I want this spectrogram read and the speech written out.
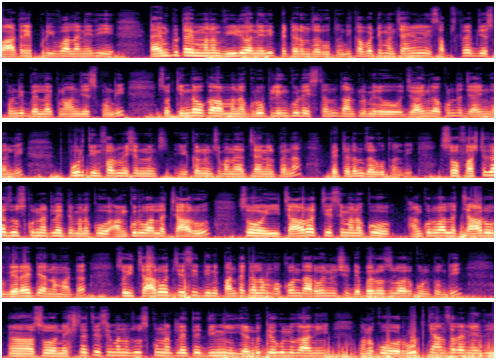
వాటర్ ఎప్పుడు ఇవ్వాలనేది టైం టు టైం మనం వీడియో అనేది పెట్టడం జరుగుతుంది. కాబట్టి మన ఛానల్ని సబ్స్క్రైబ్ చేసుకోండి బెల్ ఐకన్ ఆన్ చేసుకోండి. సో కింద ఒక మన గ్రూప్ లింక్ కూడా ఇస్తాను. దాంట్లో మీరు జాయిన్ కాకుండా జాయిన్ కండి. పూర్తి ఇన్ఫర్మేషన్ నుంచి ఇక్కడ నుంచి మన ఛానల్ పైన పెట్టడం జరుగుతుంది. సో ఫస్ట్గా చూసుకున్నట్లయితే మనకు అంకుర్ వాళ్ళ చారు. సో ఈ చారు వచ్చేసి మనకు అంకుర్ వాళ్ళ చారు వెరైటీ అన్నమాట. సో ఈ చారు వచ్చేసి దీని పంటకాలం ఒక వంద అరవై నుంచి డెబ్బై రోజుల వరకు ఉంటుంది. సో నెక్స్ట్ వచ్చేసి మనం చూసుకున్నట్లయితే దీన్ని ఎండు తెగులు కానీ మనకు రూట్ క్యాన్సర్ అనేది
